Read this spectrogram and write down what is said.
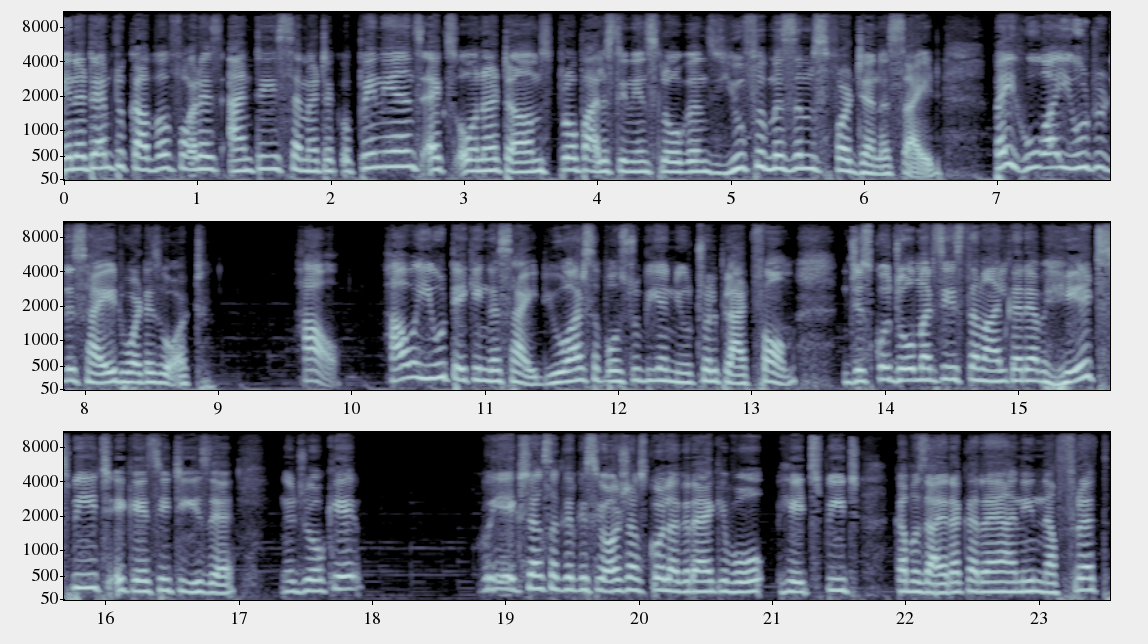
In attempt to cover for his anti-Semitic opinions, ex-owner terms pro-Palestinian slogans, euphemisms for genocide. Bhai, who are you to decide what is what? How? How are you taking a side? You are supposed to be a neutral platform. जिसको जो मर्ज़ी इस्तेमाल करे अब हेट स्पीच एक ऐसी चीज़ है जो कि कोई एक शख्स अगर किसी और शख्स को लग रहा है कि वो हेट स्पीच का मुजाहरा कर रहा है यानी नफरत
